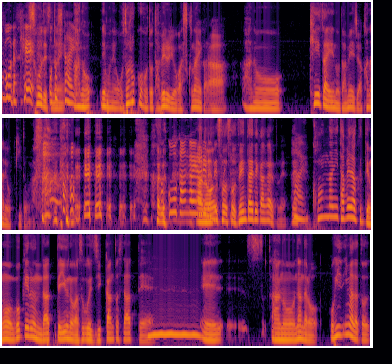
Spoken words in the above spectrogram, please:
脂肪だけそうですね。落としたい。あの、でもね、驚くほど食べる量が少ないから、あの、経済へのダメージはかなり大きいと思います。そこを考えられるんですね。そうそう、全体で考えるとね、ではいこんなに食べなくても動けるんだっていうのがすごい実感としてあって、えーすあの、なんだろう、おひ、今だと、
